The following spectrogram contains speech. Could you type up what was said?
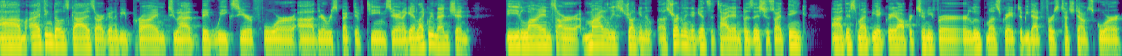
Um, I think those guys are going to be primed to have big weeks here for uh, their respective teams here. And again, like we mentioned, the Lions are mightily struggling uh, struggling against the tight end position. So I think uh, this might be a great opportunity for Luke Musgrave to be that first touchdown scorer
